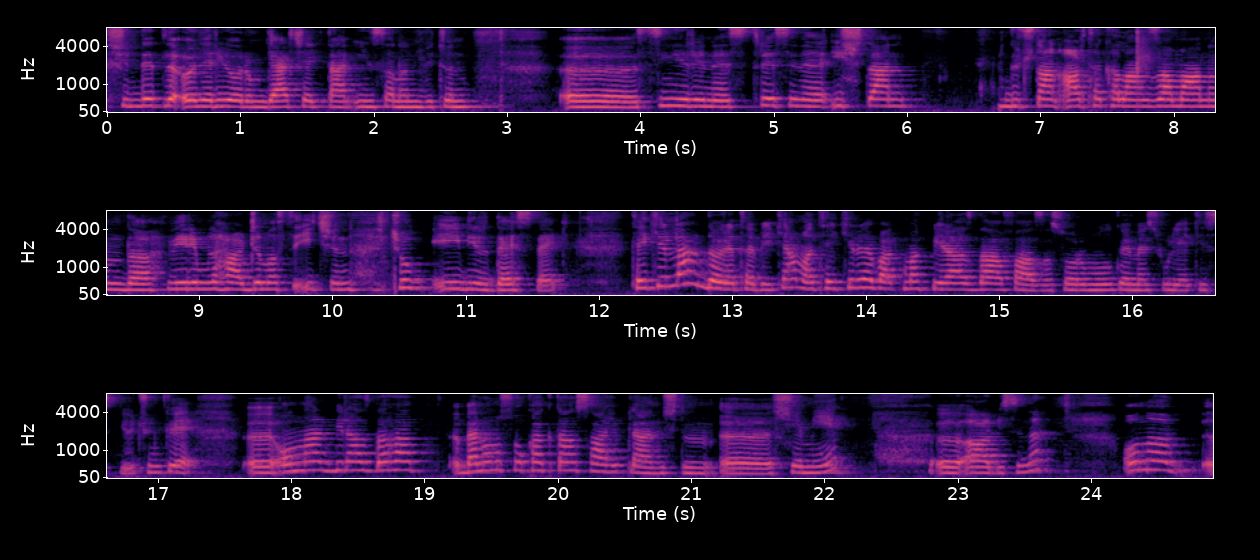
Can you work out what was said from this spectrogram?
şiddetle öneriyorum. Gerçekten insanın bütün e, sinirini, stresini, işten, güçten arta kalan zamanında verimli harcaması için çok iyi bir destek. Tekirler de öyle tabii ki ama tekire bakmak biraz daha fazla sorumluluk ve mesuliyet istiyor. Çünkü e, onlar biraz daha ben onu sokaktan sahiplenmiştim e, Şemi'yi e, abisine. Ona e,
